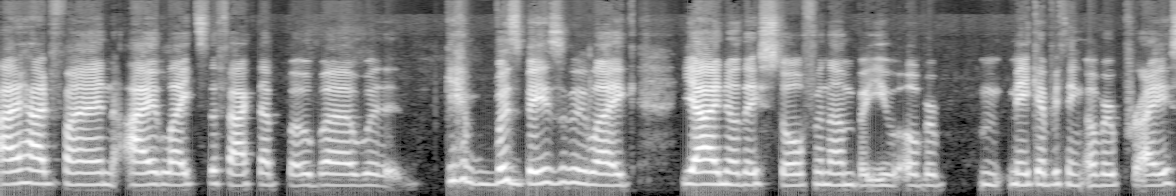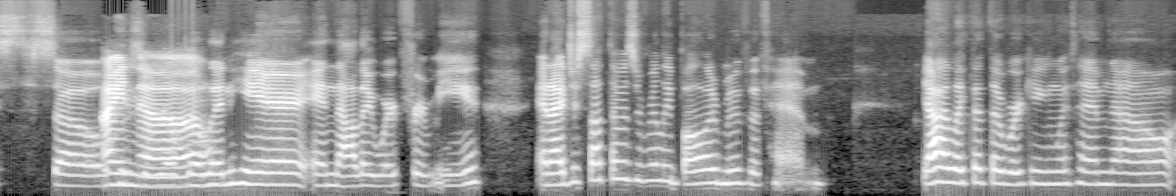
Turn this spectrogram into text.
I had fun. I liked the fact that boba was was basically like yeah i know they stole from them but you over make everything overpriced so I he's a real know. villain here and now they work for me. And i just thought that was a really baller move of him. Yeah i like that they're working with him now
